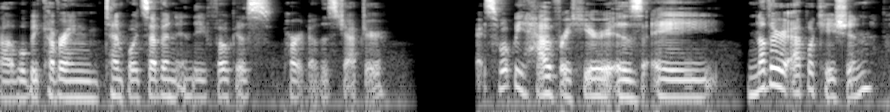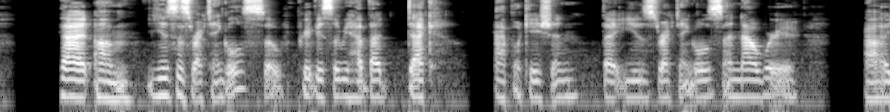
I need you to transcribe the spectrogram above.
Uh, we'll be covering 10.7 in the focus part of this chapter. All right, so what we have right here is a another application that um, uses rectangles. So previously we had that deck application that used rectangles, and now we're uh,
